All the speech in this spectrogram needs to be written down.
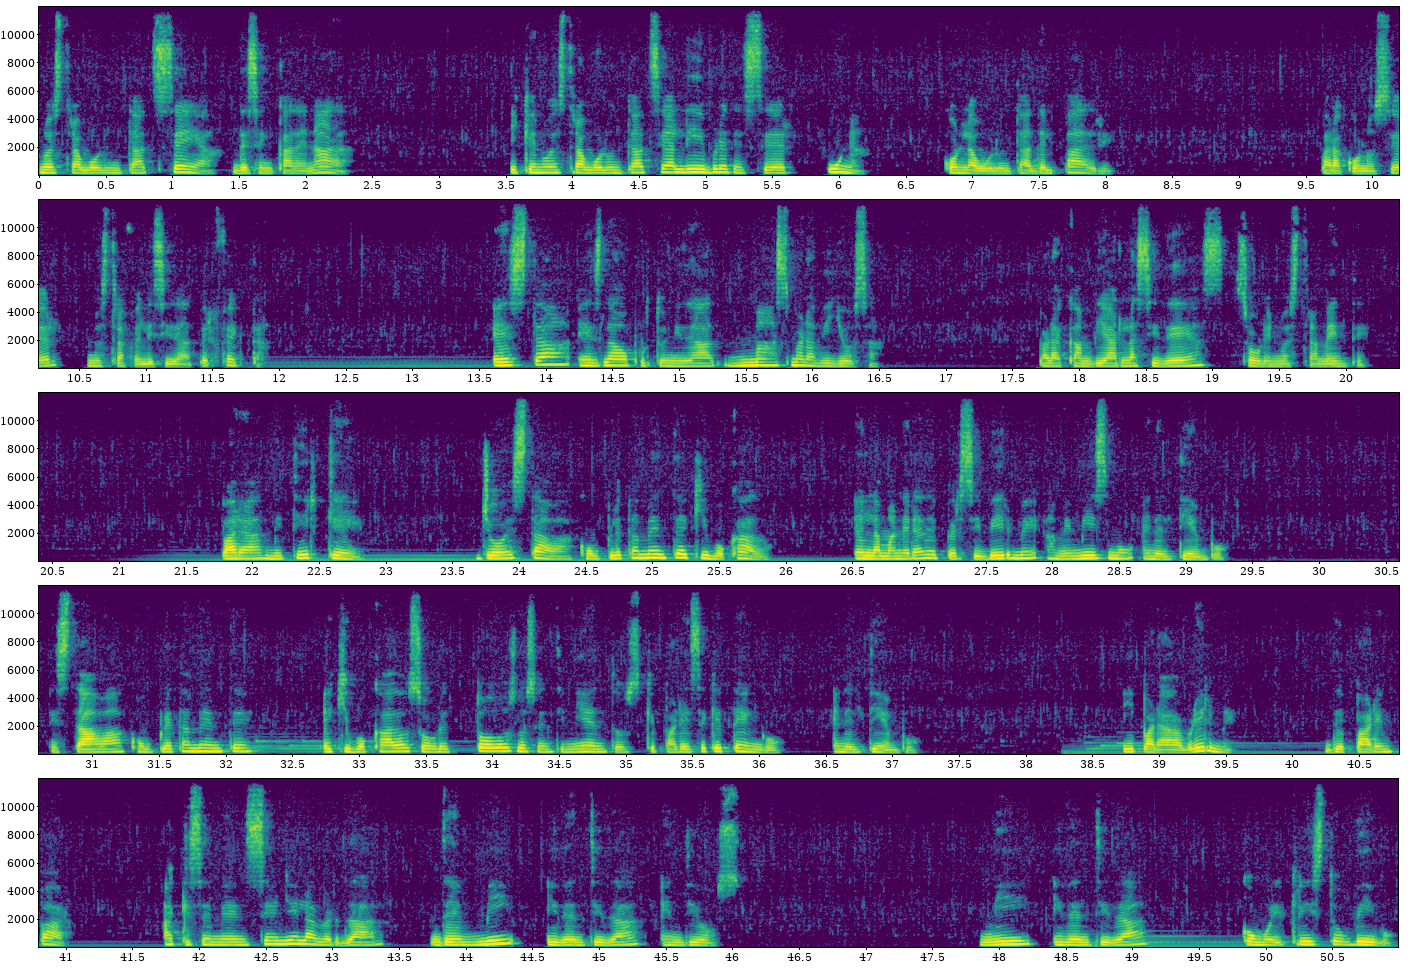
nuestra voluntad sea desencadenada y que nuestra voluntad sea libre de ser una con la voluntad del Padre para conocer nuestra felicidad perfecta. Esta es la oportunidad más maravillosa para cambiar las ideas sobre nuestra mente, para admitir que yo estaba completamente equivocado en la manera de percibirme a mí mismo en el tiempo. Estaba completamente equivocado sobre todos los sentimientos que parece que tengo en el tiempo y para abrirme de par en par a que se me enseñe la verdad de mi identidad en Dios. Mi identidad como el Cristo vivo.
